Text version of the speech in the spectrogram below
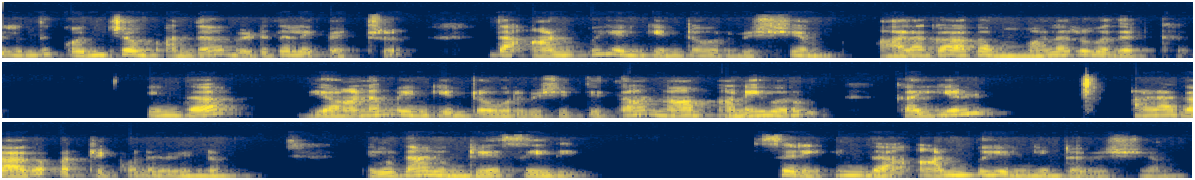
இருந்து கொஞ்சம் அந்த விடுதலை பெற்று, இந்த அன்பு என்கின்ற ஒரு விஷயம் அழகாக மலருவதற்கு, இந்த தியானம் என்கின்ற ஒரு விஷயத்தை தான் நாம் அனைவரும் கையில் அழகாக பற்றி கொள்ள வேண்டும். இதுதான் இன்றைய செய்தி. சரி, இந்த அன்பு என்கின்ற விஷயம்.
